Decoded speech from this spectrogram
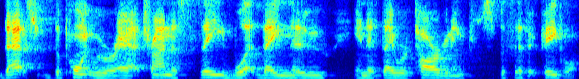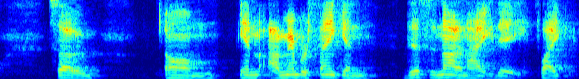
that's the point we were at, trying to see what they knew and if they were targeting specific people. So, um, and I remember thinking, this is not an IED. Like,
